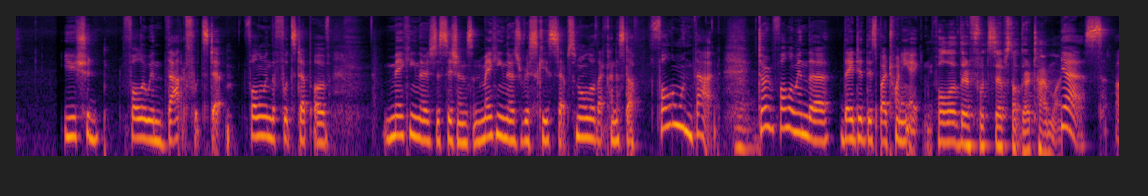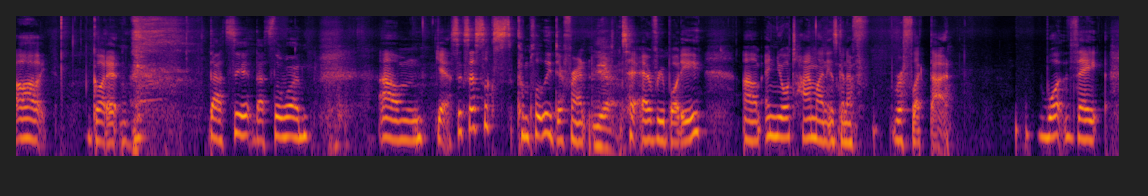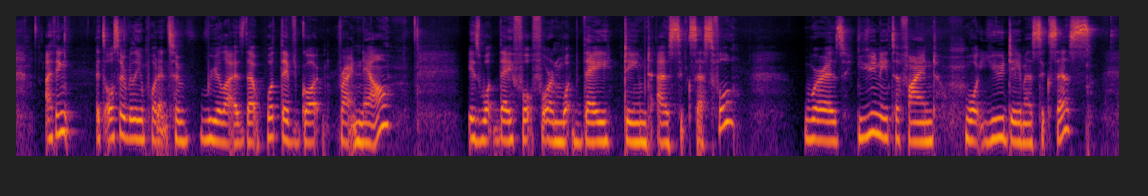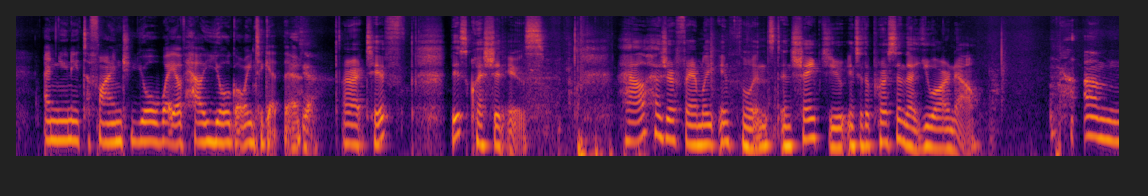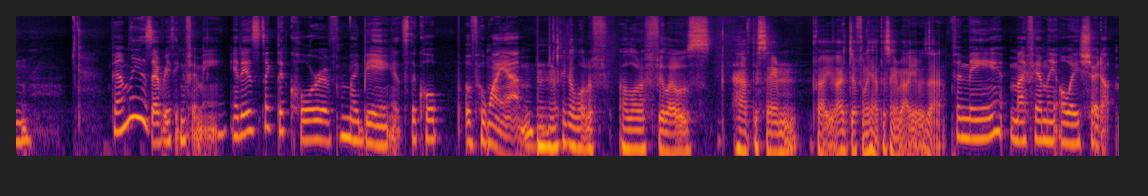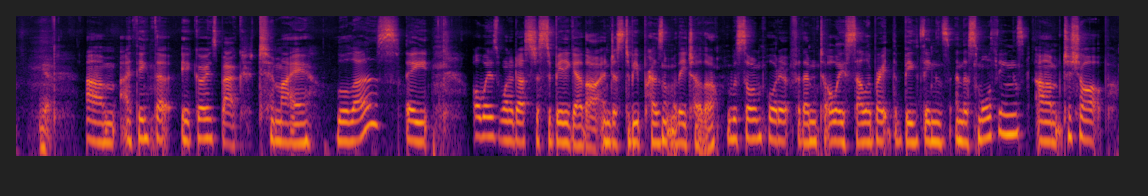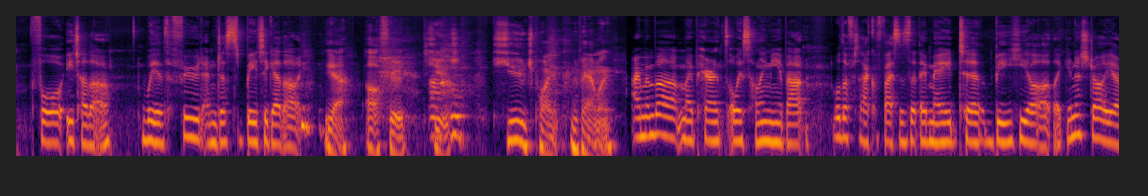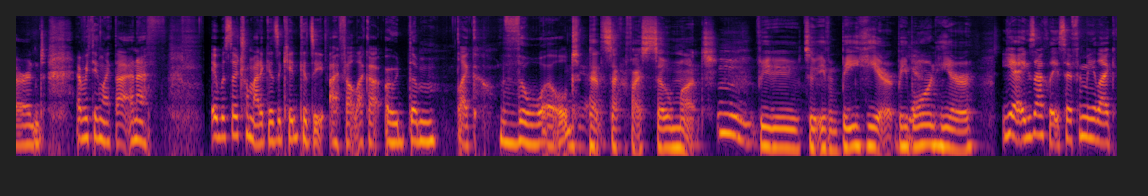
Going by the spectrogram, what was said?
you should follow in that footstep. Follow in the footstep of making those decisions and making those risky steps and all of that kind of stuff. Follow on that. Don't follow in the they did this by 28 Follow their footsteps, not their timeline. yes. Uh got it that's it. That's the one. Um yeah success looks completely different Yeah. to everybody. Um, and your timeline is going to f- reflect that. What they i think it's also really important to realize that what they've got right now is what they fought for and what they deemed as successful. Whereas you need to find what you deem as success and you need to find your way of how you're going to get there. Yeah. All right, Tiff. This question is How has your family influenced and shaped you into the person that you are now? Um, family is everything for me it is like the core of my being it's the core of who i am Mhm, I think a lot of a lot of Filos have the same value. I definitely have the same value as that. for me my family always showed up Yeah. Um, I think that it goes back to my lolas. They always wanted us just to be together and just to be present with each other. It was so important for them to always celebrate the big things and the small things, um, to show up for each other with food and just be together. Yeah. Oh, food. Huge. Huge point in the family. I remember my parents always telling me about all the sacrifices that they made to be here, like in Australia and everything like that. And I, f- it was so traumatic as a kid because I felt like I owed them like the world. They had to sacrifice so much mm. for you to even be here, be born here. Yeah, exactly. So for me, like,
